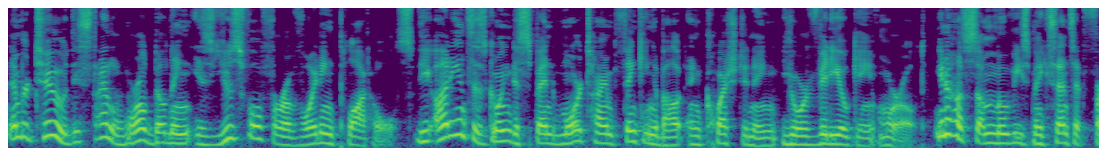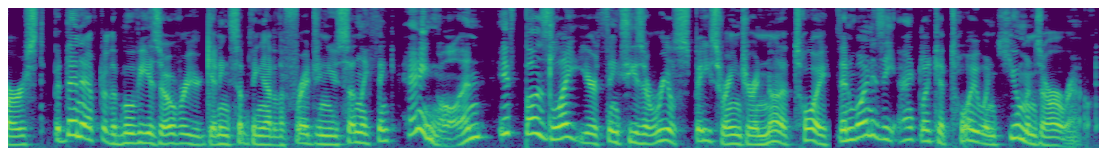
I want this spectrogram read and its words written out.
Number two, this style of world building is useful for avoiding plot holes. The audience is going to spend more time thinking about and questioning your video game world. You know how some movies make sense at first, but then after the movie is over, you're getting something out of the fridge and you suddenly think, hang on, if Buzz Lightyear thinks he's a real space ranger and not a toy, then why does he act like a toy when humans are around?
